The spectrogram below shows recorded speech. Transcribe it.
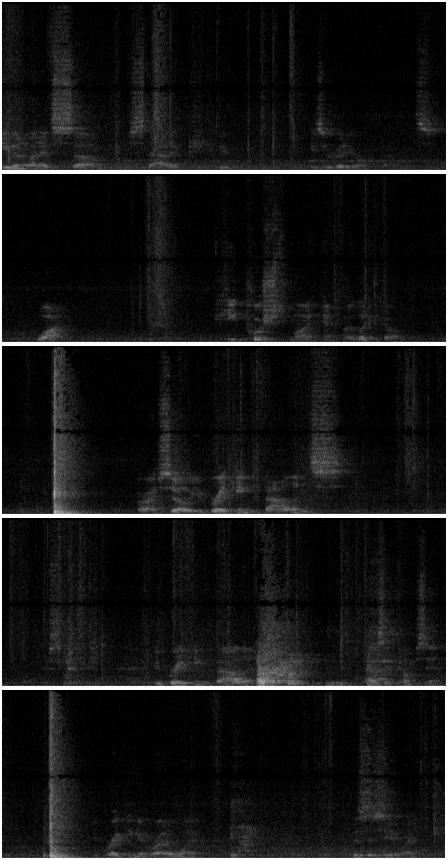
Even when it's um, static here, he's already off balance. Why? he pushed my hand. I let it go. All right, so you're breaking balance. You're breaking balance as it comes in. You're breaking it right away. This is here, right?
